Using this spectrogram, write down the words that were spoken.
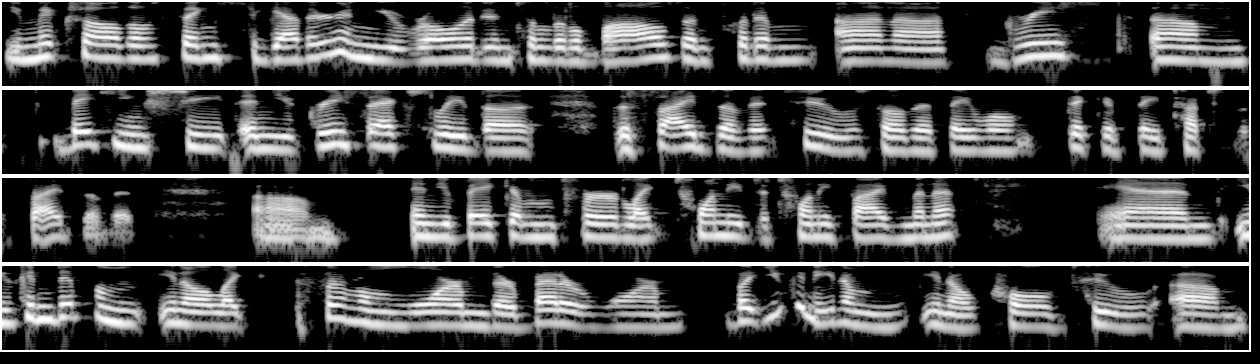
you mix all those things together and you roll it into little balls and put them on a greased um, baking sheet. And you grease actually the the sides of it too, so that they won't stick if they touch the sides of it. Um, and you bake them for like 20 to 25 minutes. And you can dip them, you know, like serve them warm. They're better warm, but you can eat them, you know, cold too. Um,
